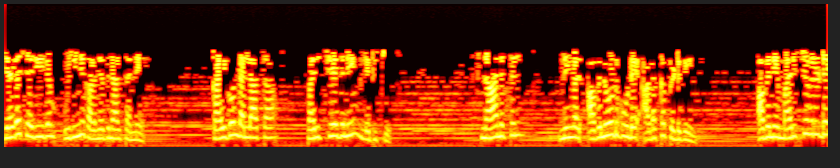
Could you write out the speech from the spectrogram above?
ജഡശരീരം ഉരിഞ്ഞു കളഞ്ഞതിനാൽ തന്നെ കൈകൊണ്ടല്ലാത്ത പരിച്ഛേദനയും ലഭിച്ചു. സ്നാനത്തിൽ നിങ്ങൾ അവനോടുകൂടെ അടക്കപ്പെടുകയും അവനെ മരിച്ചവരുടെ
